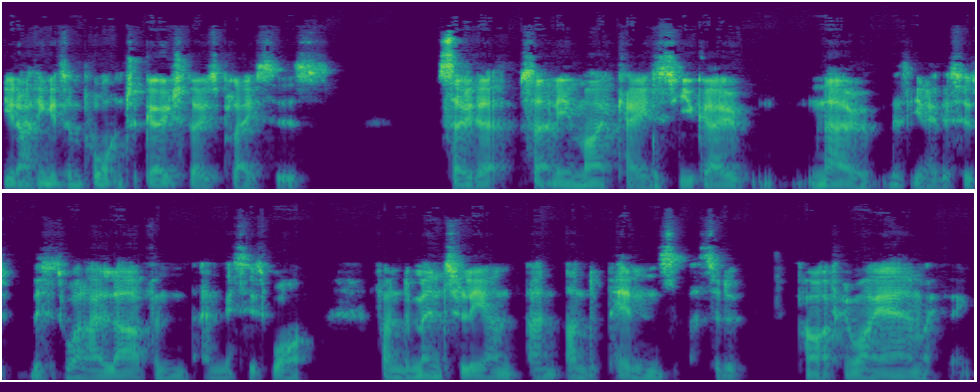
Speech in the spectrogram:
you know, I think it's important to go to those places so that certainly in my case, you go, no, this, you know, this is this is what I love, and and this is what fundamentally un, un, underpins a sort of part of who I am. I think.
